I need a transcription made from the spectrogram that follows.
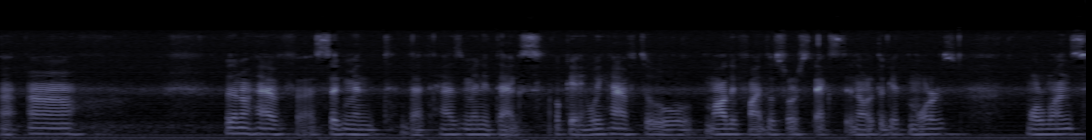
uh, uh, we don't have a segment that has many tags. Okay we have to modify the source text in order to get more more ones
